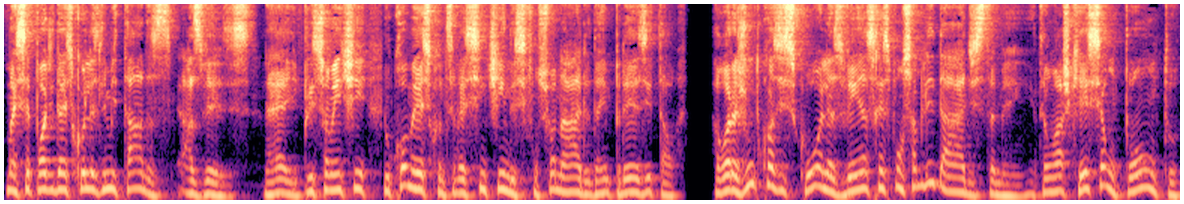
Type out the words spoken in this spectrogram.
mas você pode dar escolhas limitadas às vezes, né? E principalmente no começo, quando você vai sentindo esse funcionário da empresa e tal. Agora, junto com as escolhas, vem as responsabilidades também. Então, acho que esse é um ponto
